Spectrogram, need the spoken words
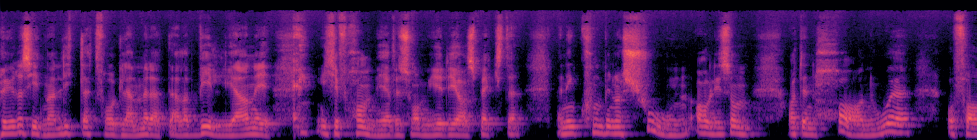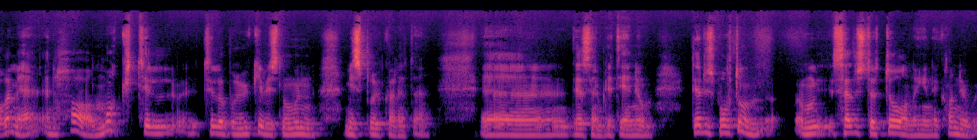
høyresiden har litt lett for å glemme dette, eller vil gjerne ikke framheve så mye de aspektene. Men en kombinasjon av liksom at en har noe å fare med. En har makt til, til å bruke hvis noen misbruker dette. Eh, det som en er blitt enige om. Det du spurte om, om selve støtteordningene kan jo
